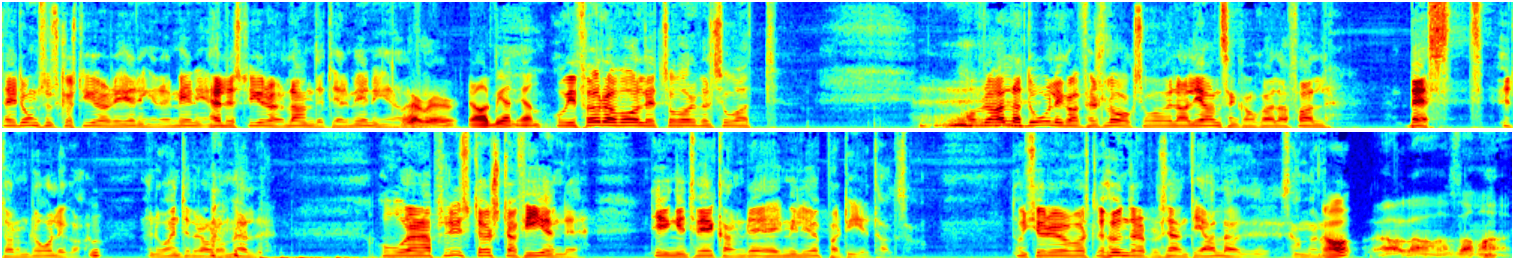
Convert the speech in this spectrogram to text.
Det är de som ska styra regeringen, eller styra landet, är det meningen i alla fall. I Armenien? Och vid förra valet så var det väl så att av alla dåliga förslag så var väl Alliansen kanske i alla fall bäst utav de dåliga. Men det var inte bra de heller. Och vår absolut största fiende, det är ingen tvekan om det, är Miljöpartiet alltså. De kör över oss till 100 procent i alla eh, sammanhang. Ja, Alla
